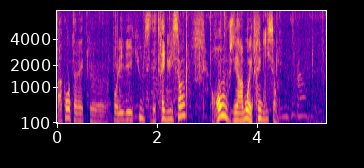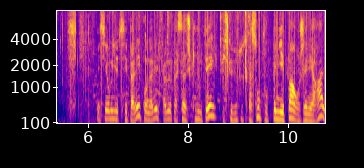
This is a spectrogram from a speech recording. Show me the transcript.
Par contre, avec euh, pour les véhicules, c'était très glissant. Rond, généralement, est très glissant. Et c'est au milieu de ces pavés qu'on avait le fameux passage clouté, puisque de toute façon, vous ne peignez pas en général.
